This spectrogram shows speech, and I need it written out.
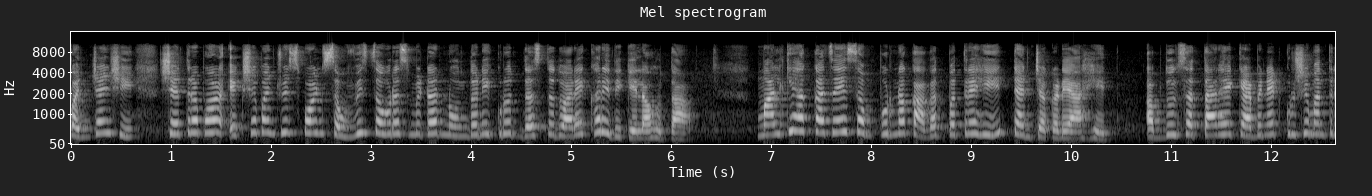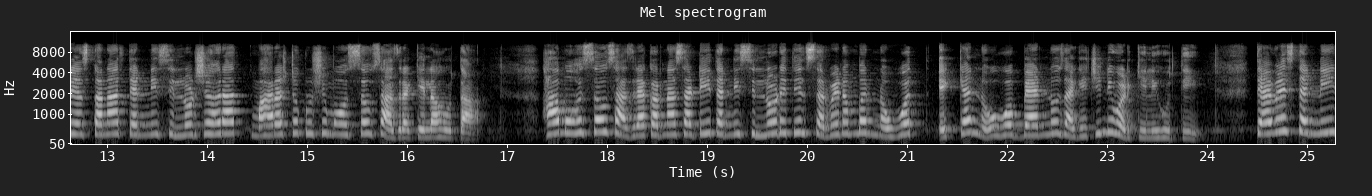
पंच्याऐंशी क्षेत्रफळ एकशे पंचवीस पॉईंट सव्वीस चौरस मीटर नोंदणीकृत दस्तद्वारे खरेदी केला होता. मालकी हक्काचे संपूर्ण कागदपत्रेही त्यांच्याकडे आहेत. अब्दुल सत्तार हे कॅबिनेट कृषी मंत्री असताना त्यांनी सिल्लोड शहरात महाराष्ट्र कृषी महोत्सव साजरा केला होता. हा महोत्सव साजरा करण्यासाठी त्यांनी सिल्लोड येथील सर्वे नंबर नव्वद एक्क्याण्णव व ब्याण्णव जागेची निवड केली होती. त्यावेळेस त्यांनी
